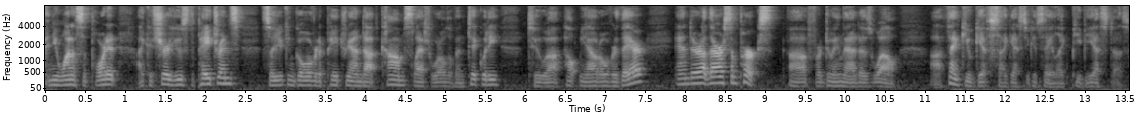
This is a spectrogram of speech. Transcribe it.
and you want to support it, I could sure use the patrons. So you can go over to patreon.com slash world of antiquity to uh, help me out over there and there are, there are some perks for doing that as well. Uh, thank you gifts, I guess you could say, like PBS does.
